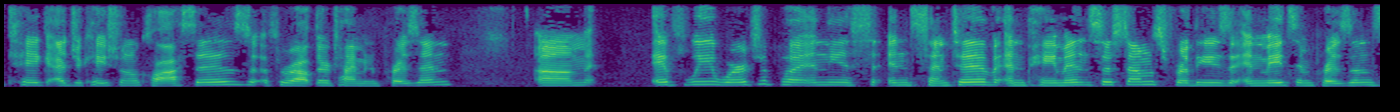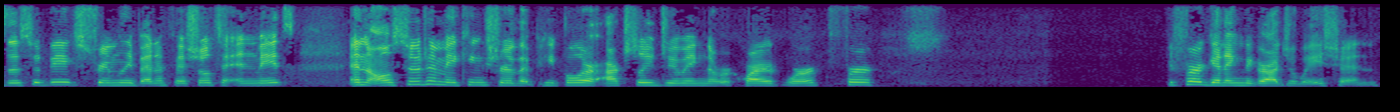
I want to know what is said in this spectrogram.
take educational classes throughout their time in prison, um, if we were to put in the incentive and payment systems for these inmates in prisons, this would be extremely beneficial to inmates and also to making sure that people are actually doing the required work for for getting to graduation.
